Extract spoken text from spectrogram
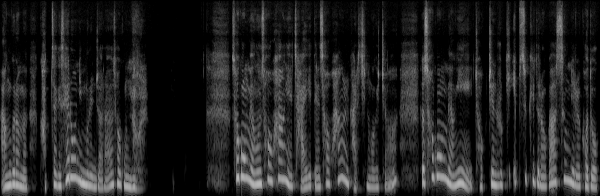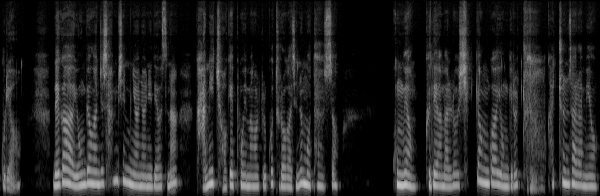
안 그러면 갑자기 새로운 인물인 줄 알아요, 서공명을. 서공명은 서황의 자이기 때문에 서황을 가르치는 거겠죠. 그래서 서공명이 적진으로 깊숙이 들어가 승리를 거두었구려. 내가 용병한 지 30여 년이 되었으나 감히 적의 포위망을 뚫고 들어가지는 못하였소. 공명, 그대야말로 식견과 용기를 두루 갖춘 사람이요.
